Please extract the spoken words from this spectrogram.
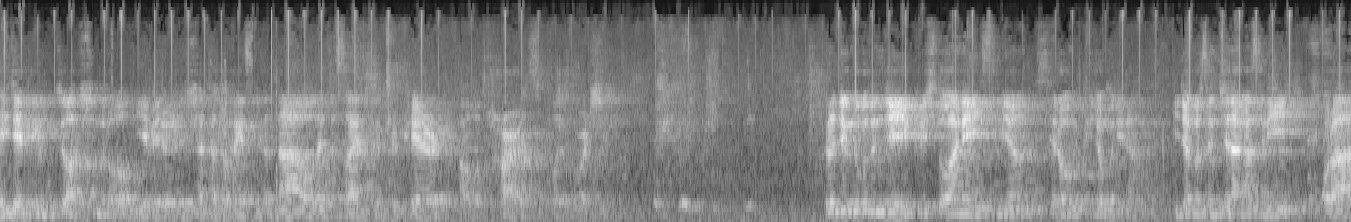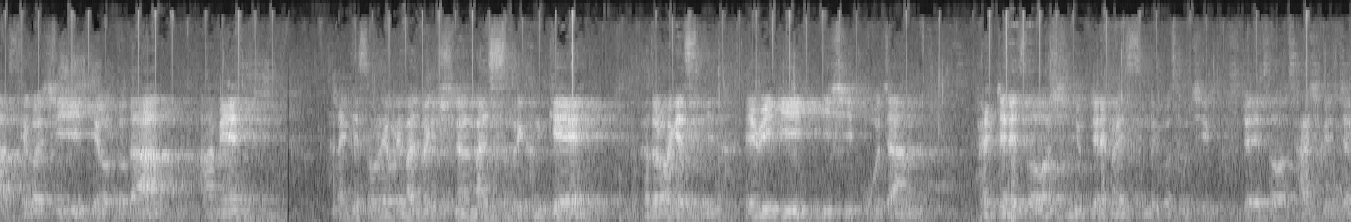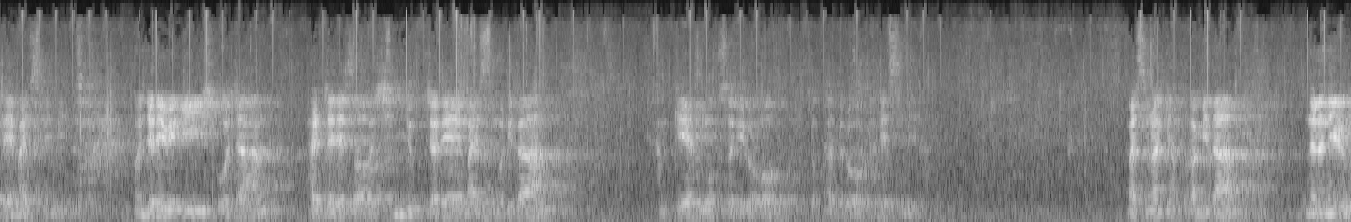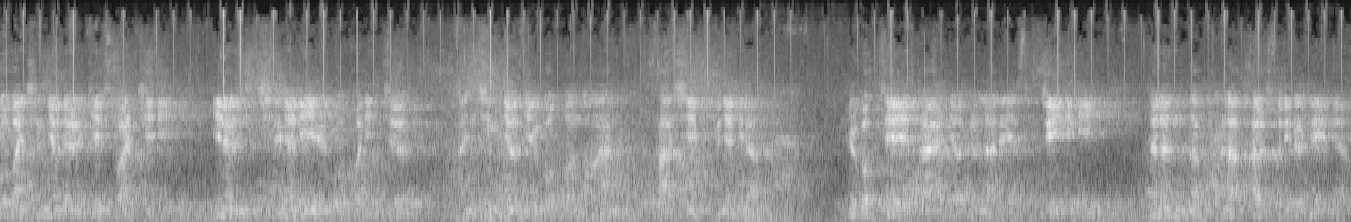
자, 이제 우리 묵주하심으로 예배를 시작하도록 하겠습니다. Now let sign to prepare our hearts for the worship. 그런즉 누구든지 그리스도 안에 있으면 새로운 피조물이라 이전 것은 지나갔으니 보라 새 것이 되었도다. 아멘. 하나님께서 오늘 우리 마지막에 주시는 말씀 우리 함께 하도록 하겠습니다. 레위기 25장 8절에서 16절의 말씀 그리고 39절에서 41절의 말씀입니다. 먼저 레위기 25장 8절에서 16절의 말씀 우리가 함께 한 목소리로 독하도록 하겠습니다. 말씀 함께 합독합니다. 너는 일곱 안식년을 계수할지니 이는 7년이 일곱 번인즉 안식년 일곱 번 동안 49년이라 일곱째 달 열흘날의 숙제일이니 너는 납불락할 소리를 내며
